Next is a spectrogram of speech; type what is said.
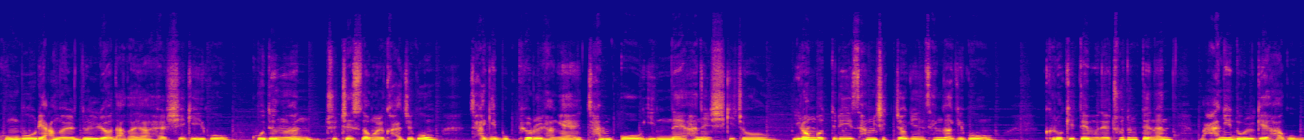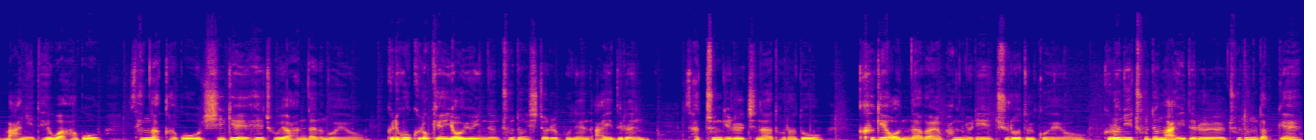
공부량을 늘려나가야 할 시기이고 고등은 주체성을 가지고 자기 목표를 향해 참고 인내하는 시기죠. 이런 것들이 상식적인 생각이고 그렇기 때문에 초등 때는 많이 놀게 하고 많이 대화하고 생각하고 쉬게 해줘야 한다는 거예요. 그리고 그렇게 여유 있는 초등 시절을 보낸 아이들은 사춘기를 지나더라도 크게 엇나갈 확률이 줄어들 거예요. 그러니 초등 아이들을 초등답게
